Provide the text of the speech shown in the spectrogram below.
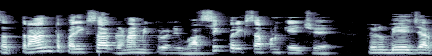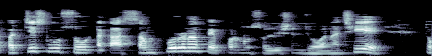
સત્રાંત પરીક્ષા ઘણા મિત્રોને વાર્ષિક પરીક્ષા પણ કહે છે. તેનું બે હજાર પચીસનું સો ટકા સંપૂર્ણ પેપરનું સોલ્યુશન જોવાના છીએ. તો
